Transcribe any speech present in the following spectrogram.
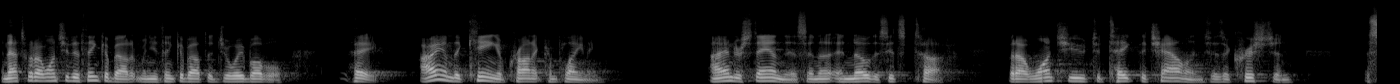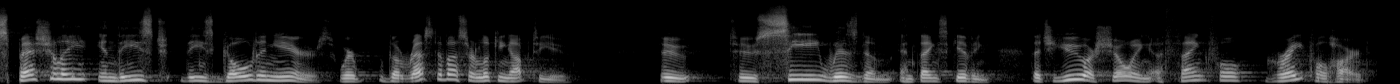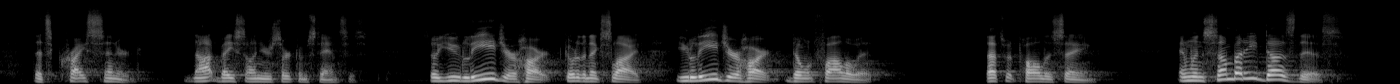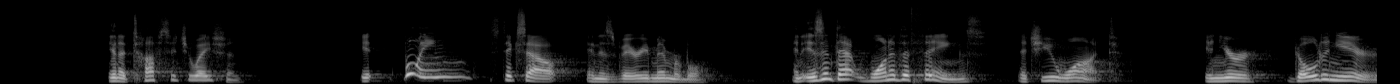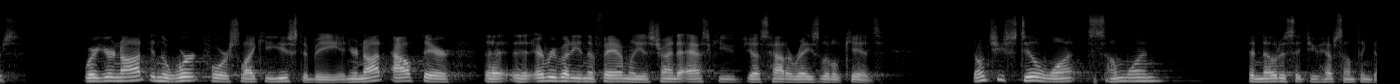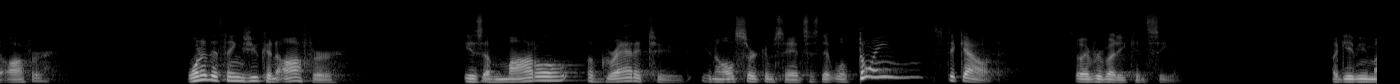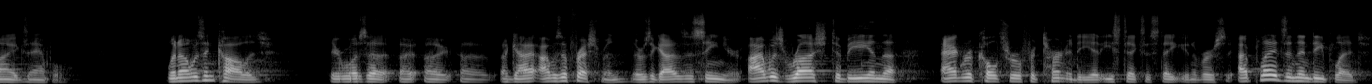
And that's what I want you to think about it when you think about the joy bubble. Hey, I am the king of chronic complaining. I understand this and, uh, and know this. It's tough. But I want you to take the challenge as a Christian, especially in these, these golden years where the rest of us are looking up to you, to, to see wisdom and thanksgiving, that you are showing a thankful, grateful heart that's Christ centered, not based on your circumstances. So you lead your heart. Go to the next slide. You lead your heart, don't follow it. That's what Paul is saying. And when somebody does this in a tough situation, it boing sticks out and is very memorable. And isn't that one of the things that you want in your golden years where you're not in the workforce like you used to be and you're not out there that, that everybody in the family is trying to ask you just how to raise little kids? Don't you still want someone to notice that you have something to offer? One of the things you can offer is a model of gratitude in all circumstances that will doing stick out so everybody can see it. I'll give you my example. When I was in college, there was a, a, a, a, guy, I was a freshman, there was a guy who was a senior. I was rushed to be in the agricultural fraternity at East Texas State University. I pledged and then depledged,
